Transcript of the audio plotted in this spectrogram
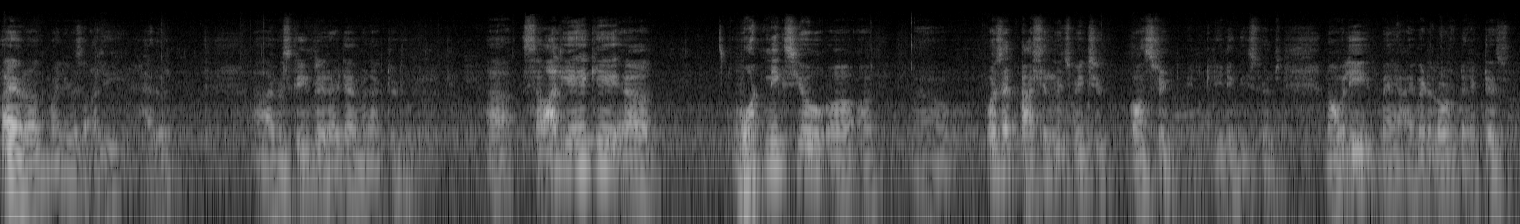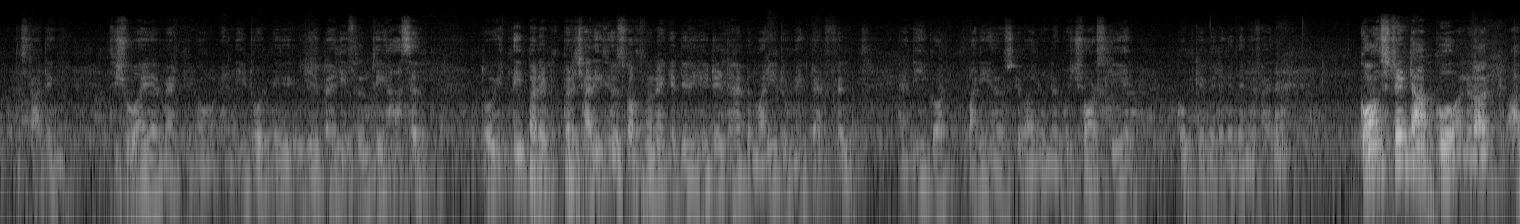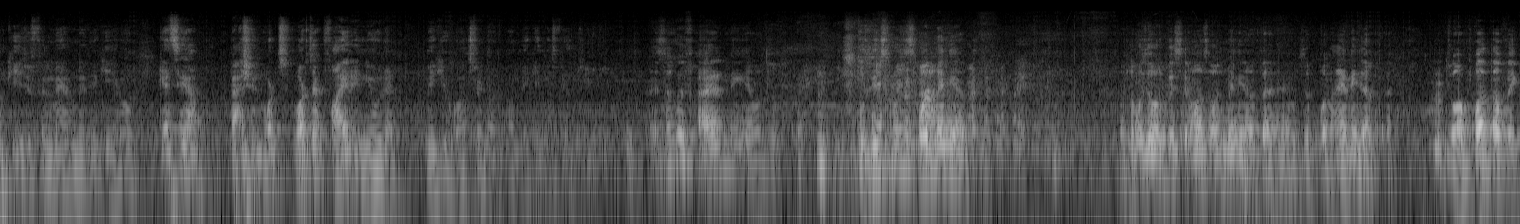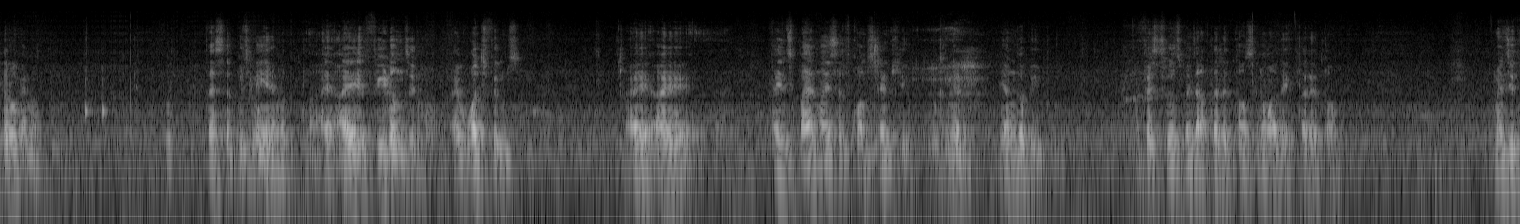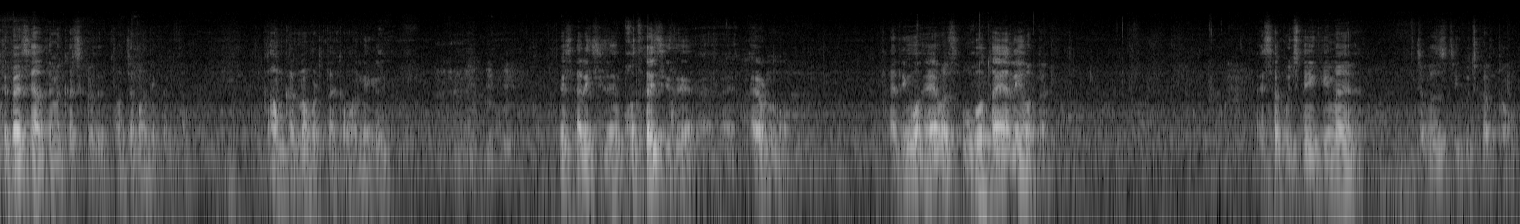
Hi Anurag, my name is Ali Haider. Uh, I'm a screenplay writer, I'm an actor too. Uh, सवाल ये है कि uh, what makes you, uh, uh, uh, what's that passion which makes you constant in creating these films? Normally, मैं, I met a lot of directors starting. Tishu bhai I met, you know, and he told me ये पहली film थी हासिल तो इतनी परे, परेशानी थी उस वक्त उन्हें कि he didn't have the money to make that film. And he got money है उसके बाद उन्होंने कुछ शॉर्ट्स लिए कुप के मेले के देने फ़ायदा। कांस्टेंट आपको अनुराग आपकी जो फ़िल्में हमने देखी हैं वो कैसे आप passion what's what's that fire in you that make you constant on on making ऐसा कोई फायर नहीं है मतलब। समझ में नहीं आती? मतलब मुझे और कोई सिनेमा समझ में नहीं आता है मुझे बनाया नहीं जाता है। जो आपको आता है वही करोगे ना। ऐसा कुछ नहीं है मतलब I feed on cinema I watch films I I I inspire my self constantly looking at younger people मैं फेस्टिवल्स में जाता रहता हूँ सिनेमा देखता रहता हूँ। मैं जितने पैसे आते हैं, मैं खर्च कर देता हूँ, जमा नहीं करता। काम करना पड़ता है कमाने के लिए। ये सारी चीज़ें, बहुत सारी चीज़ें I don't know I think वो है बस, वो होता है या नहीं होता है। ऐसा कुछ नहीं कि मैं ज़बरदस्ती कुछ करता हूँ।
